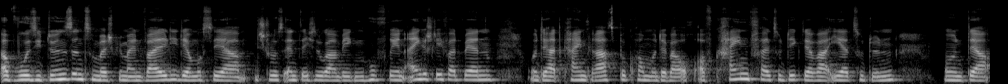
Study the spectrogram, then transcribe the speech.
obwohl sie dünn sind. Zum Beispiel mein Waldi, der musste ja schlussendlich sogar wegen Hufrehen eingeschläfert werden und der hat kein Gras bekommen und der war auch auf keinen Fall zu dick, der war eher zu dünn. Und der,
